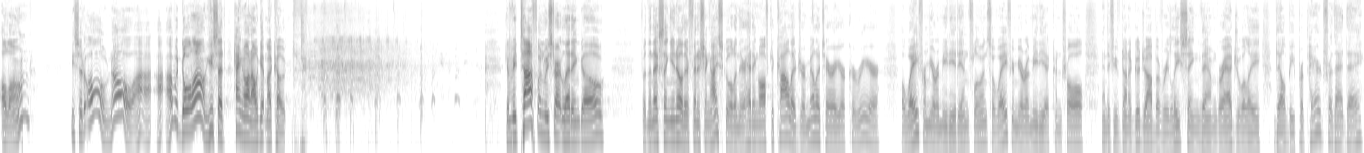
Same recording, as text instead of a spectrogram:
alone? He said, Oh, no, I, I, I would go along. He said, Hang on, I'll get my coat. can be tough when we start letting go. For the next thing you know, they're finishing high school and they're heading off to college or military or career, away from your immediate influence, away from your immediate control. And if you've done a good job of releasing them gradually, they'll be prepared for that day.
